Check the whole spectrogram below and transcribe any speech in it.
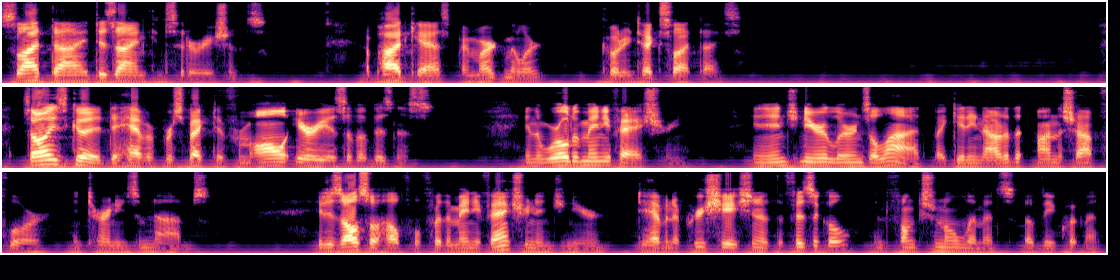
Slot Die Design Considerations, a podcast by Mark Miller, Coating Tech Slot Dies. It's always good to have a perspective from all areas of a business. In the world of manufacturing, an engineer learns a lot by getting out the, on the shop floor and turning some knobs. It is also helpful for the manufacturing engineer to have an appreciation of the physical and functional limits of the equipment.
